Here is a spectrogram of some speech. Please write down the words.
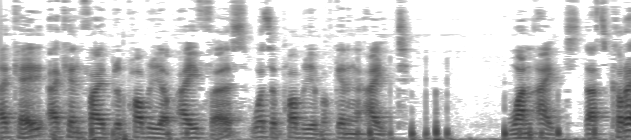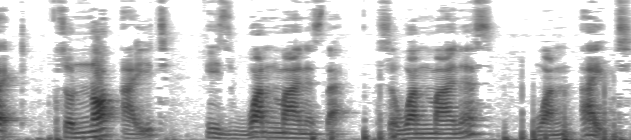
okay I can find the probability of 8 first. What's the probability of getting an 8 1 8 that's correct. So not 8 is 1 minus that. So 1 minus 1 8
